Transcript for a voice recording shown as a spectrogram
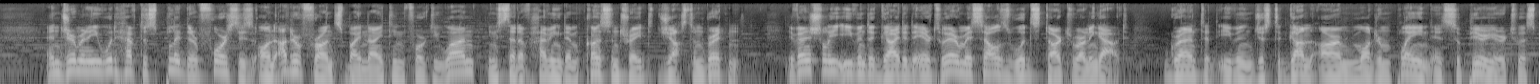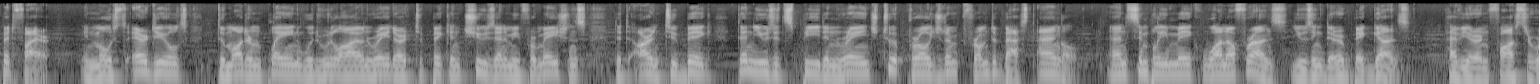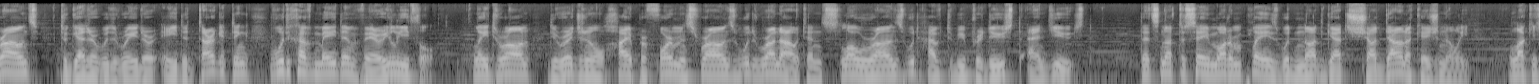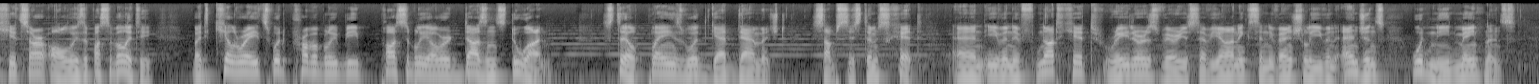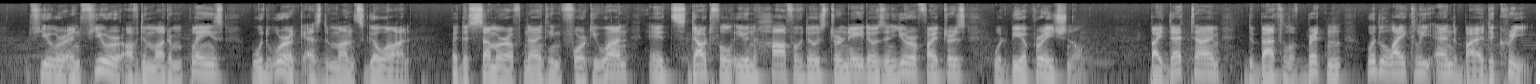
and Germany would have to split their forces on other fronts by 1941 instead of having them concentrate just on Britain. Eventually even the guided air-to-air -air missiles would start running out. Granted, even just a gun-armed modern plane is superior to a Spitfire, in most air duels, the modern plane would rely on radar to pick and choose enemy formations that aren't too big, then use its speed and range to approach them from the best angle, and simply make one-off runs using their big guns. Heavier and faster rounds, together with radar-aided targeting, would have made them very lethal. Later on, the original high-performance rounds would run out and slow rounds would have to be produced and used. That's not to say modern planes would not get shot down occasionally, Lucky hits are always a possibility, but kill rates would probably be possibly over dozens to one. Still, planes would get damaged, subsystems hit, and even if not hit, radars, various avionics and eventually even engines would need maintenance. Fewer and fewer of the modern planes would work as the months go on. By the summer of 1941, it's doubtful even half of those Tornadoes and Eurofighters would be operational. By that time, the Battle of Britain would likely end by a decree.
